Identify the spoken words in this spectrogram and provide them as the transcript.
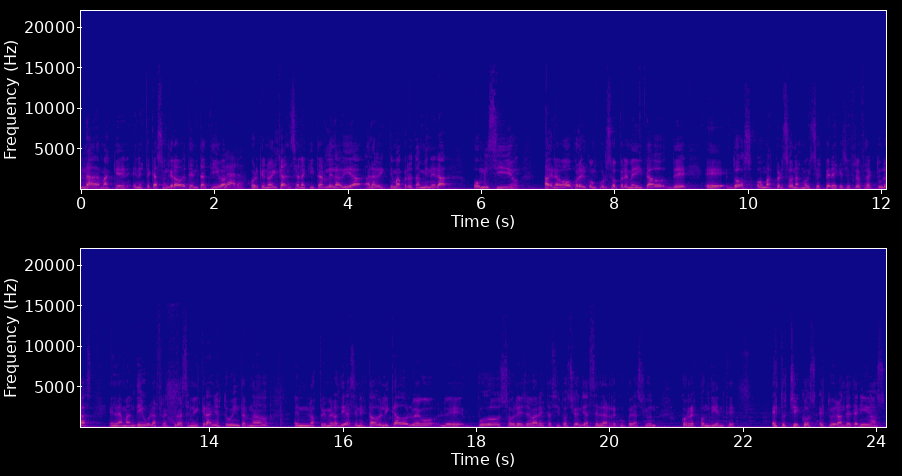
nada más que en este caso en grado de tentativa, porque no alcanzan a quitarle la vida a la víctima, pero también era homicidio agravado por el concurso premeditado de eh, dos o más personas. Moisés Pérez, que sufrió fracturas en la mandíbula, fracturas en el cráneo, estuvo internado en los primeros días en estado delicado, luego le pudo sobrellevar esta situación y hacer la recuperación correspondiente. Estos chicos estuvieron detenidos,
